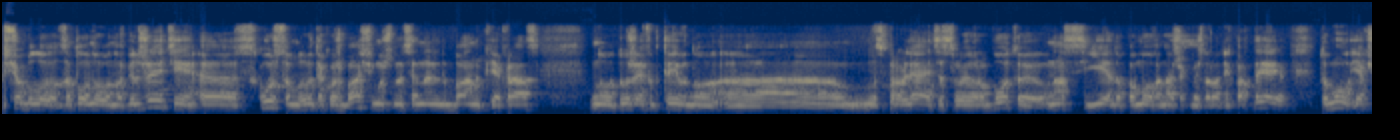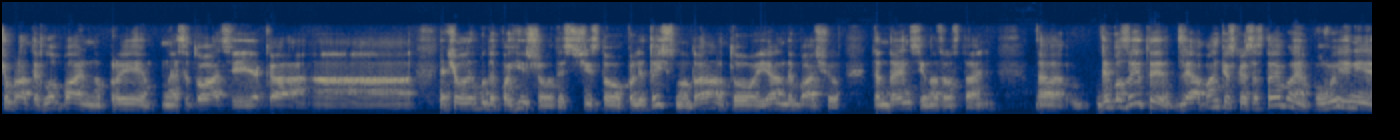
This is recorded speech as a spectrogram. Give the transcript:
Що було заплановано в бюджеті Е, з курсом? Ми також бачимо, що Національний банк якраз ну дуже ефективно е, справляється зі своєю роботою. У нас є допомога наших міжнародних партнерів. Тому, якщо брати глобально при е, ситуації, яка якщо не буде погіршуватись чисто політично, да то я не бачу тенденції на зростання. Е, Депозити для банківської системи повинні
